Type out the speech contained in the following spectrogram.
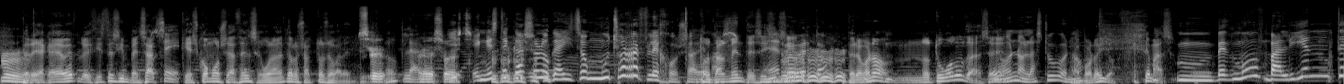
Pero ya cada vez lo hiciste sin pensar. Que es como se hacen seguramente los actos de valentía. ¿no? Claro. Y en este caso lo que hay son muchos reflejos, además. Totalmente, sí, sí, ¿Eh, sí. Roberto? Pero bueno, no tuvo dudas, ¿eh? No, no las tuvo, Ah, ¿no? por ello. ¿Qué más? Mm, Bedmouth, valiente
